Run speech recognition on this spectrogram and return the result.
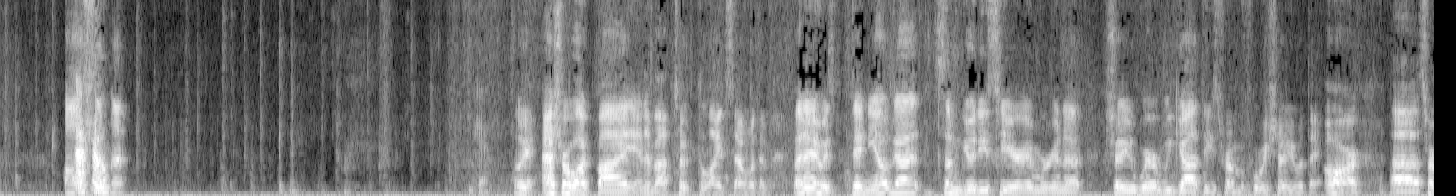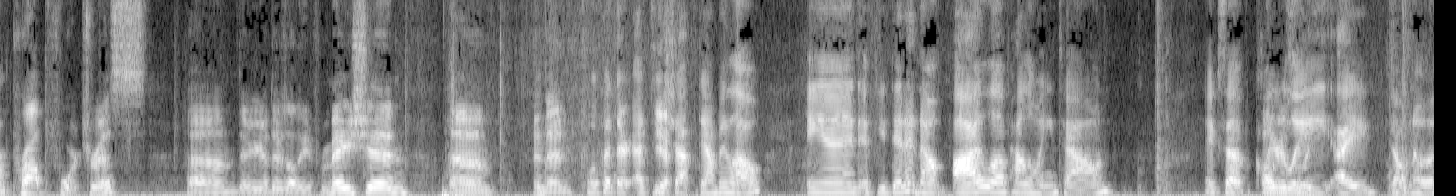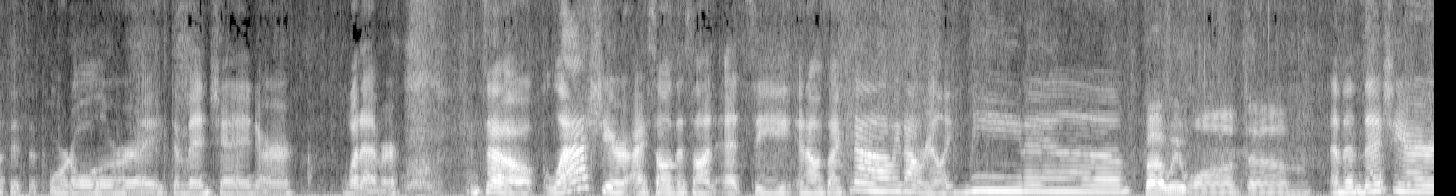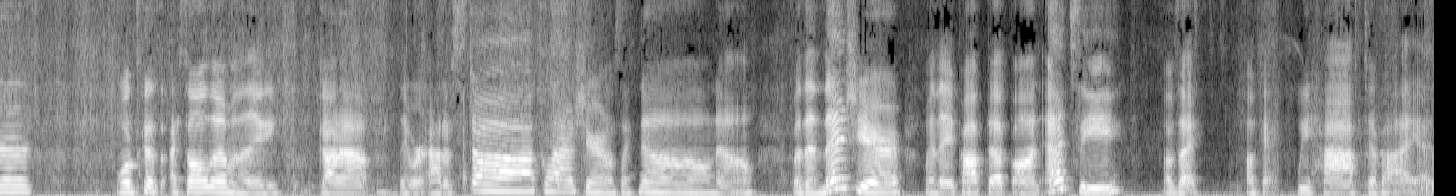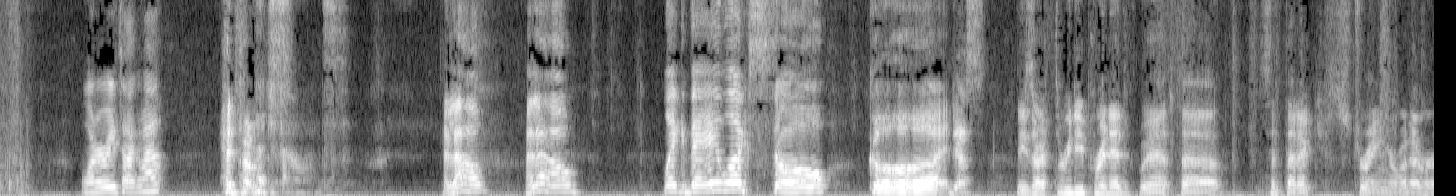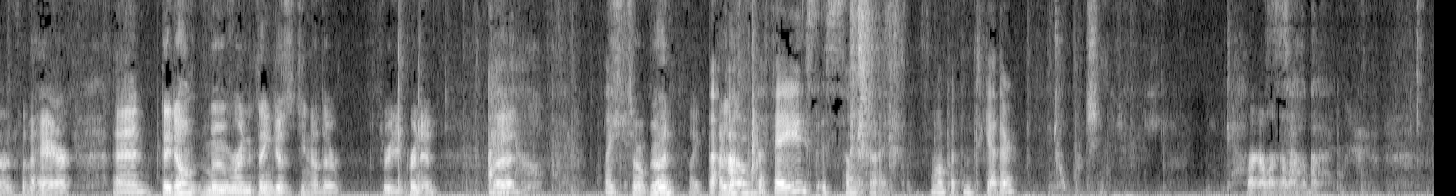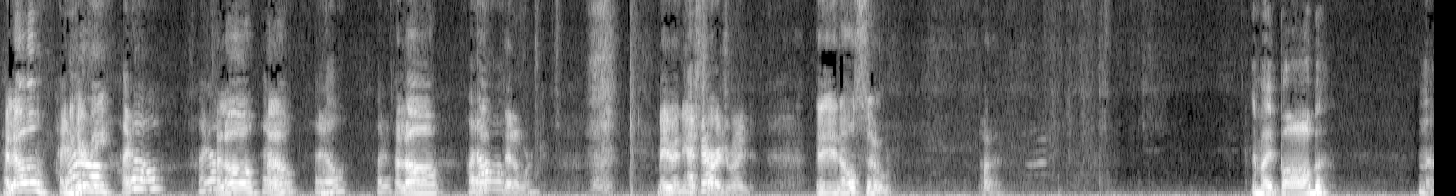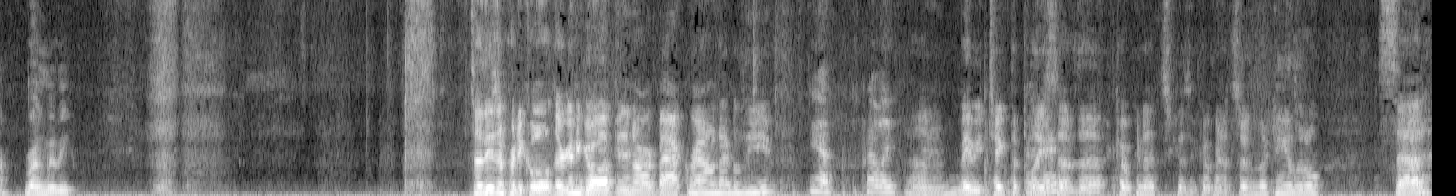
awesome. Astro. Okay. Okay, Astro walked by and about took the lights down with him. But anyways, Danielle got some goodies here, and we're gonna show you where we got these from before we show you what they are. Uh, it's from Prop Fortress. Um, there you go. There's all the information. Um, and then We'll put their Etsy Yeah. shop down below. And if you didn't know, I love Halloweentown. Except clearly, Obviously. I don't know if it's a portal or a dimension or whatever. And so last year I saw this on Etsy and I was like, no, we don't really need them. but we want them. And then this year, well, it's because I saw them and they got out, they were out of stock last year. And I was like, no, no. But then this year, when they popped up on Etsy, I was like, okay, we have to buy it. What are we talking about? Headphones. Headphones. Hello. Hello. Like, they look so good. Yes. These are 3D printed with uh, synthetic string or whatever for the hair, and they don't move or anything because you know they're 3D printed, but like so good. Like the, uh, hello, uh, the face is so good. I'm gonna put them together. God, so hello? hello, can you hear me? Hello, hello, hello, hello, hello, hello. hello. Hmm? hello. Look, work. Maybe I need After? to charge mine. It, it also. Hold on. Am I Bob? No. Wrong movie. So these are pretty cool. They're going to go up in our background, I believe. Yeah, probably. Um, maybe take the place there? of the coconuts because the coconuts are looking a little sad.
